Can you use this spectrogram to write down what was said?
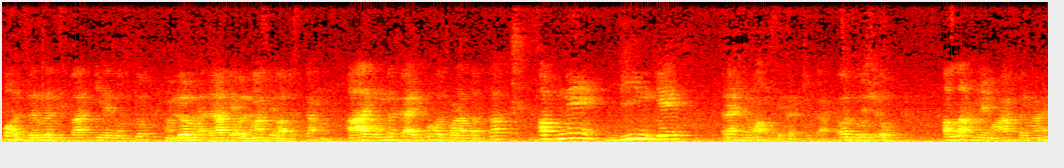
بہت ضرورت اس بات کی ہے دوستو۔ ہم لوگ حضرات علماء سے وابستہ ہیں۔ آج امت کا ایک بہت بڑا طبقہ اپنے دین کے رہنما سے کر چکا ہے۔ اور دوستو، اللہ ہمیں معاف کرنا ہے۔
